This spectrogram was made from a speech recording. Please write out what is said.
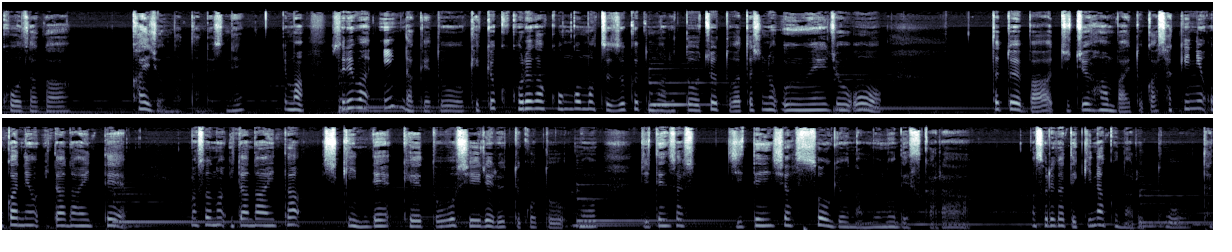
口座が解除になったんですね。でまあそれはいいんだけど結局これが今後も続くとなるとちょっと私の運営上を例えば受注販売とか先にお金をいただいて、まあ、そのいただいた資金で系統を仕入れるってことの自転車自転車操業なものですから、まあ、それができなくなると立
